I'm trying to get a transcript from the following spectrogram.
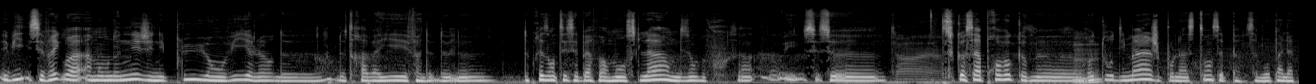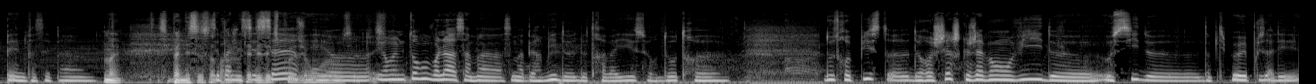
et puis, c'est vrai qu'à un moment donné, je n'ai plus envie alors de, de travailler, enfin de, de, de, présenter ces performances-là en me disant, oui, c'est ce ce que ça provoque comme euh, mhm. retour d'image, pour l'instant, c'est pas, ça vaut pas la peine. Enfin, c'est pas. Ouais, c'est pas nécessaire. C'est pas nécessaire. Des et, euh, et, en même temps, voilà, ça m'a, ça m'a permis de, de, travailler sur d'autres. Euh, d'autres pistes de recherche que j'avais envie de aussi de d'un petit peu plus aller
